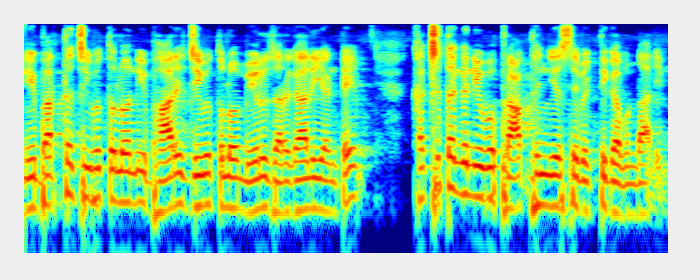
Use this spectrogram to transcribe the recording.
నీ భర్త జీవితంలో నీ భార్య జీవితంలో మేలు జరగాలి అంటే ఖచ్చితంగా నీవు ప్రార్థన చేసే వ్యక్తిగా ఉండాలి.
